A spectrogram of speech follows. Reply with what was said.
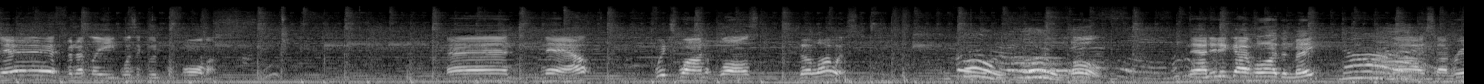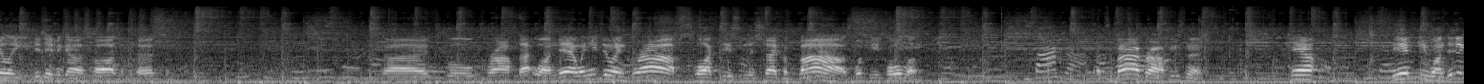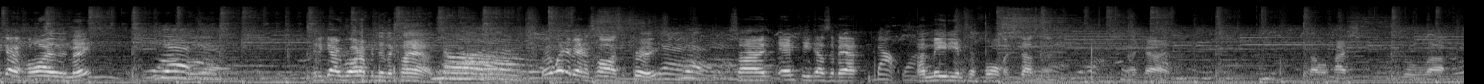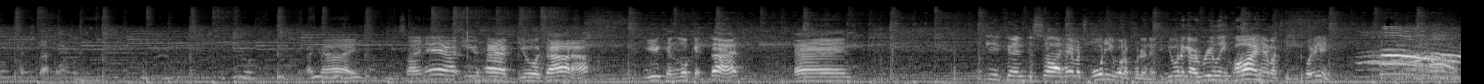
definitely was a good performer. And now, which one was the lowest? Full. Paul. Now, did it go higher than me? No. No, so really, it didn't even go as high as a person. So we'll graph that one. Now, when you're doing graphs like this in the shape of bars, what do you call them? Bar graph. That's a bar graph, isn't it? Now, the empty one, did it go higher than me? Yeah. Did it go right up into the clouds? No. Well, it went about as high as the tree. Yeah. So empty does about That one. a medium performance, doesn't it? Yeah. Okay. So we'll hatch, we'll uh, hatch that one. Okay. So now you have your data. You can look at that and you can decide how much water you want to put in it. If you want to go really high, how much would you put in? 好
